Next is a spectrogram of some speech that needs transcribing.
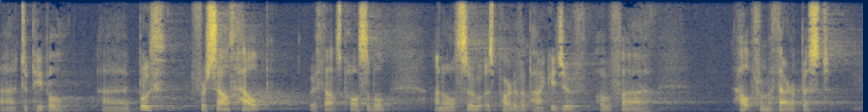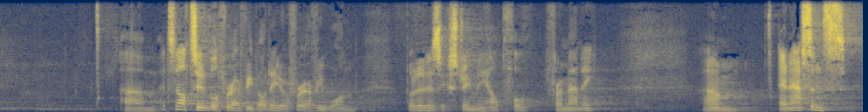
uh, to people, uh, both for self help, if that's possible, and also as part of a package of, of uh, help from a therapist. Um, it's not suitable for everybody or for everyone, but it is extremely helpful for many. Um, in essence,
